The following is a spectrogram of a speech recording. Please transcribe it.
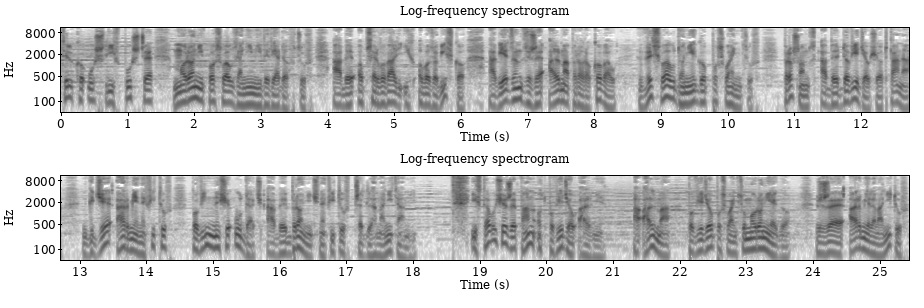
tylko uszli w puszczę, Moroni posłał za nimi wywiadowców, aby obserwowali ich obozowisko, a wiedząc, że Alma prorokował, wysłał do niego posłańców, prosząc, aby dowiedział się od Pana, gdzie armie Nefitów powinny się udać, aby bronić Nefitów przed Lamanitami. I stało się, że Pan odpowiedział Almie, a Alma powiedział posłańcu Moroniego, że armie Lamanitów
